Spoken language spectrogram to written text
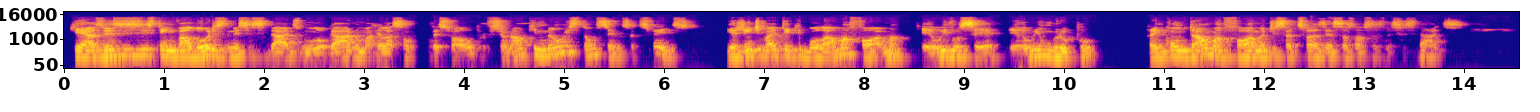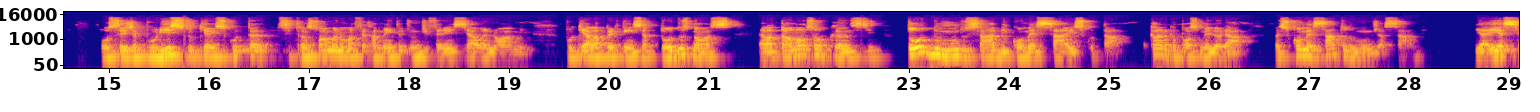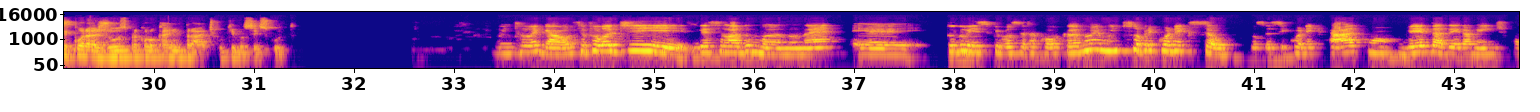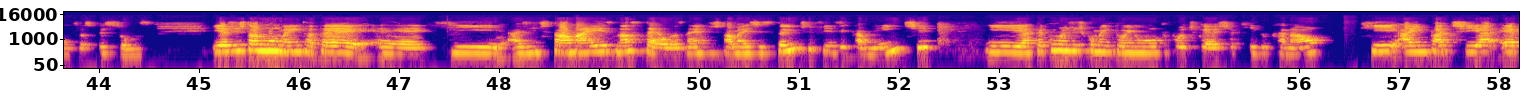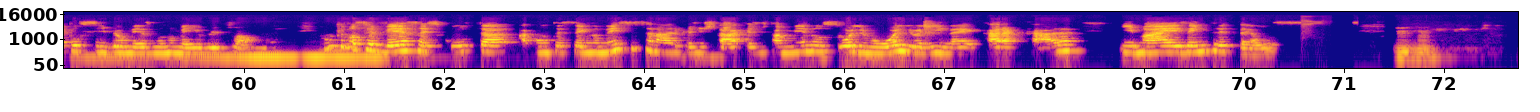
Que é, às vezes existem valores e necessidades num lugar, numa relação pessoal ou profissional, que não estão sendo satisfeitos. E a gente vai ter que bolar uma forma, eu e você, eu e um grupo, para encontrar uma forma de satisfazer essas nossas necessidades. Ou seja, é por isso que a escuta se transforma numa ferramenta de um diferencial enorme, porque ela pertence a todos nós, ela está ao nosso alcance, todo mundo sabe começar a escutar. Claro que eu posso melhorar, mas começar todo mundo já sabe. E aí é ser corajoso para colocar em prática o que você escuta. Muito legal. Você falou de desse lado humano, né? É, tudo isso que você está colocando é muito sobre conexão, você se conectar com, verdadeiramente com outras pessoas. E a gente está num momento até é, que a gente está mais nas telas, né? A gente está mais distante fisicamente e até como a gente comentou em um outro podcast aqui do canal, que a empatia é possível mesmo no meio virtual. Né? Como que você vê essa escuta acontecendo nesse cenário que a gente está, que a gente está menos olho no olho ali, né, cara a cara, e mais entre telas? Uhum.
